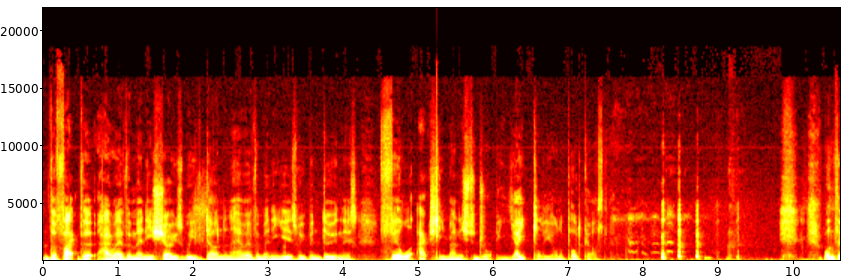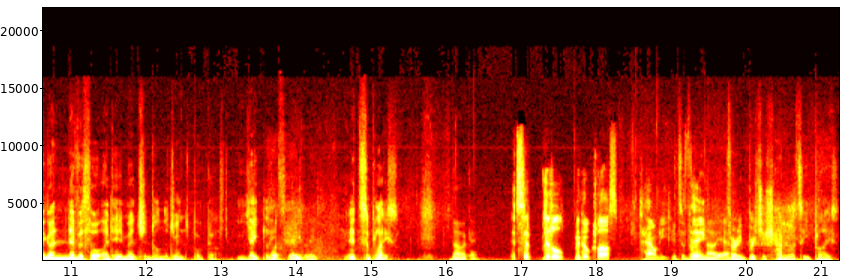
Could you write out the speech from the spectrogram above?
the fact that however many shows we've done and however many years we've been doing this, Phil actually managed to drop Yateley on a podcast. One thing I never thought I'd hear mentioned on the Gents podcast Yateley. What's Yateley? It's a place. Oh, okay. It's a little middle class towny It's a very, thing. Oh, yeah. very British Hamlety place.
